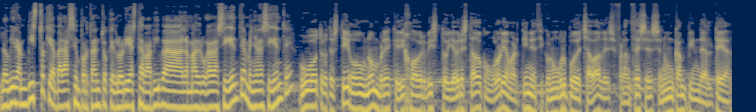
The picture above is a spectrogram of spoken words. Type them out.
lo hubieran visto, que avalasen, por tanto, que Gloria estaba viva la madrugada siguiente, mañana siguiente. Hubo otro testigo, un hombre, que dijo haber visto y haber estado con Gloria Martínez y con un grupo de chavales franceses en un camping de Altea,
